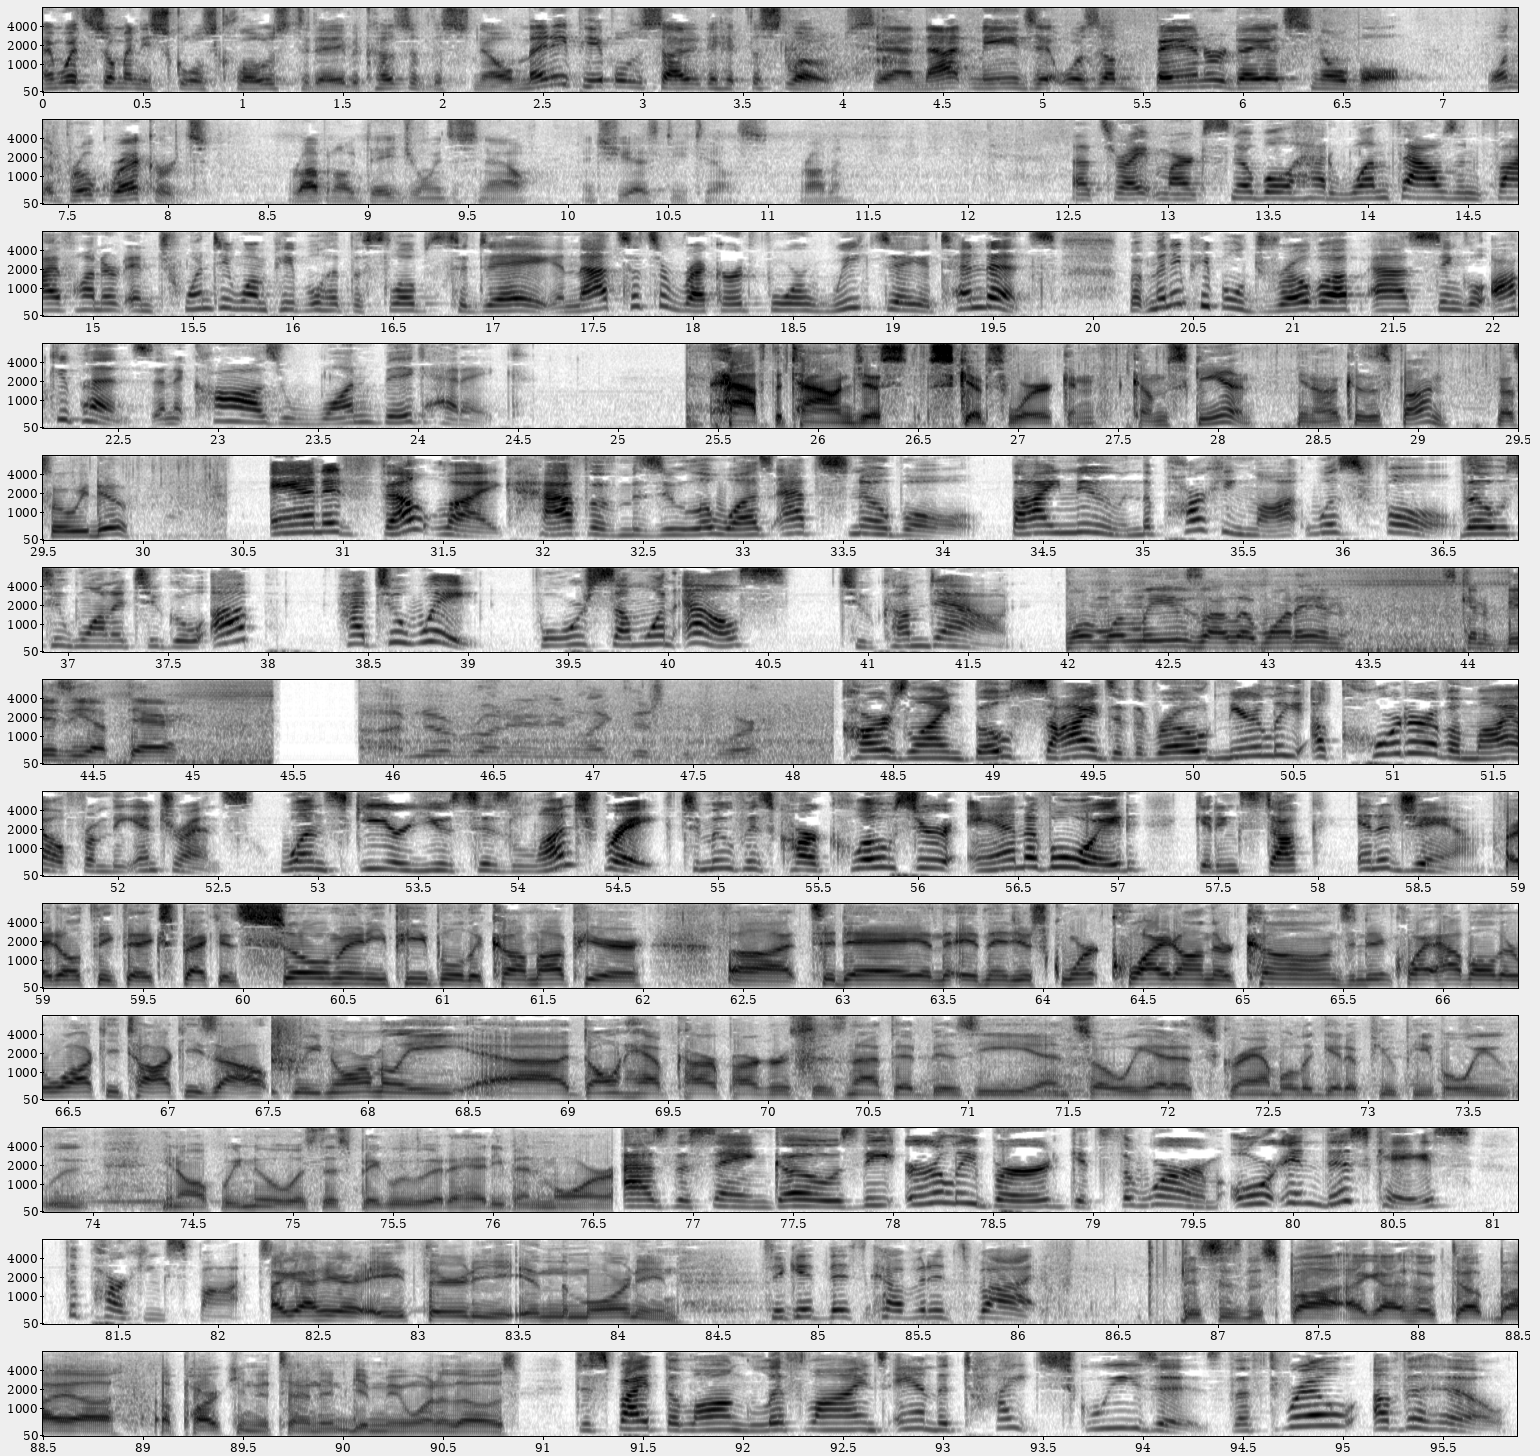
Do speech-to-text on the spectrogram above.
And with so many schools closed today because of the snow, many people decided to hit the slopes. And that means it was a banner day at Snowbowl, one that broke records. Robin O'Day joins us now, and she has details. Robin? That's right, Mark. Snowbowl had 1,521 people hit the slopes today, and that sets a record for weekday attendance. But many people drove up as single occupants, and it caused one big headache. Half the town just skips work and comes skiing, you know, because it's fun. That's what we do. And it felt like half of Missoula was at Snowbowl. By noon, the parking lot was full. Those who wanted to go up had to wait for someone else to come down. When one leaves, I let one in. It's kind of busy up there. I've never run anything like this before. Cars lined both sides of the road nearly a quarter of a mile from the entrance. One skier used his lunch break to move his car closer and avoid getting stuck in a jam. I don't think they expected so many people to come up here uh, today, and, and, they just weren't quite on their cones and didn't quite have all their walkie-talkies out. We normally uh, don't have car parkers; it's not that busy, and so we had to scramble to get a few people. We, we, you know, if we knew it was this big, we would have had even more. As the saying goes, the early bird gets the worm, or in this case, the parking spot. I got here at 8:30 in the morning to get this coveted spot. This is the spot. I got hooked up by a, a parking attendant giving me one of those. Despite the long lift lines and the tight squeezes, the thrill of the hill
